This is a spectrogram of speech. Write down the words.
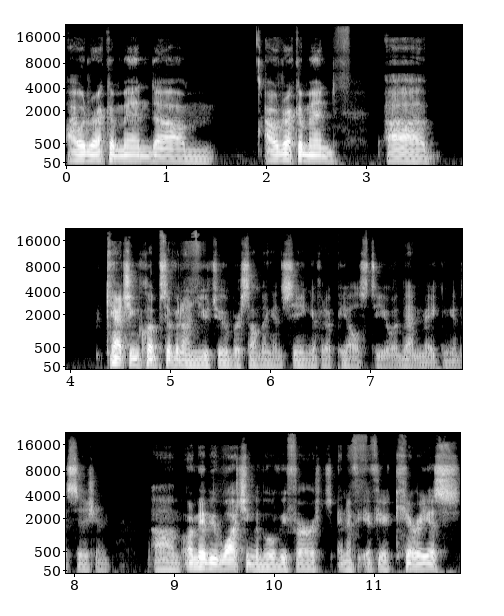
I would recommend. Um, I would recommend uh, catching clips of it on YouTube or something and seeing if it appeals to you, and then making a decision. Um, or maybe watching the movie first, and if if you're curious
